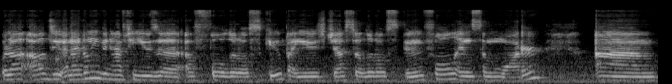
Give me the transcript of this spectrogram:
what I'll, I'll do, and I don't even have to use a, a full little scoop. I use just a little spoonful in some water, um,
